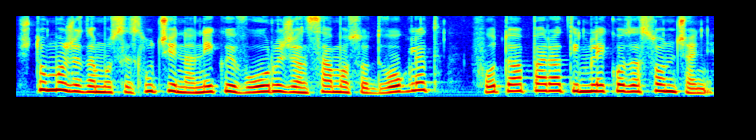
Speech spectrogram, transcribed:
Што може да му се случи на некој вооружан само со двоглед, фотоапарат и млеко за сончање,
